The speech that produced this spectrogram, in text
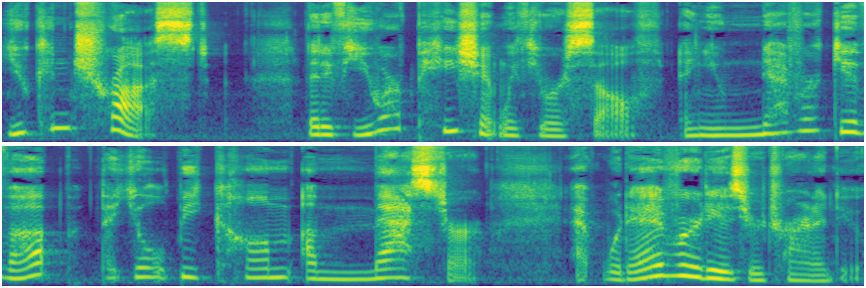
You can trust that if you are patient with yourself and you never give up, that you'll become a master at whatever it is you're trying to do,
